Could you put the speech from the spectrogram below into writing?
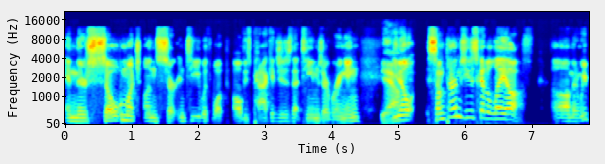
and there's so much uncertainty with what all these packages that teams are bringing. yeah You know, sometimes you just got to lay off. Um, and we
